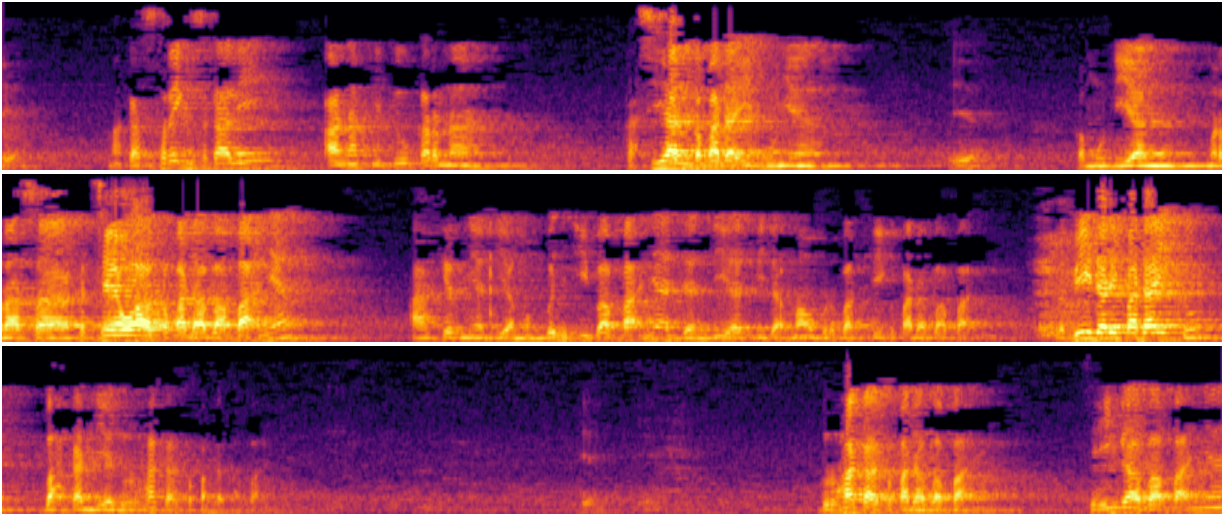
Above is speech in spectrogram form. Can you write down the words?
Ya. Maka sering sekali anak itu karena kasihan kepada ibunya, ya. kemudian merasa kecewa kepada bapaknya, Akhirnya dia membenci bapaknya dan dia tidak mau berbakti kepada bapaknya. Lebih daripada itu, bahkan dia durhaka kepada bapaknya. Ya. Durhaka kepada bapaknya. Sehingga bapaknya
